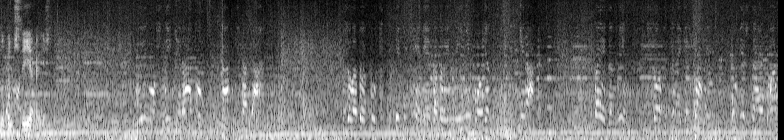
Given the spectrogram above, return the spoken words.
Ну, в том числе и я, конечно. Вы нужны пирату как никогда. Золотой путь – эпидемия, которой ныне болен весь Ирак. Пейган Мин собственной персоной убеждает вас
